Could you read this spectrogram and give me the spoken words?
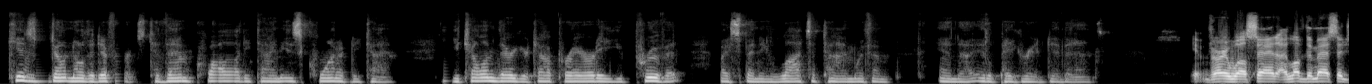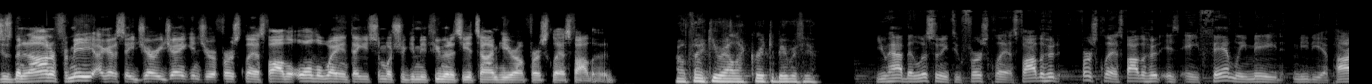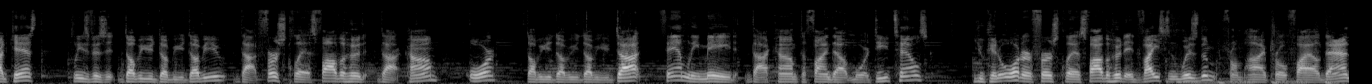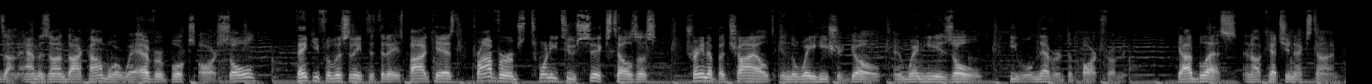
kids don't know the difference. To them, quality time is quantity time. You tell them they're your top priority. You prove it by spending lots of time with them, and uh, it'll pay great dividends. Yeah, very well said. I love the message. It's been an honor for me. I got to say, Jerry Jenkins, you're a first class father all the way. And thank you so much for giving me a few minutes of your time here on First Class Fatherhood. Well, thank you, Alec. Great to be with you. You have been listening to First Class Fatherhood. First Class Fatherhood is a family made media podcast. Please visit www.firstclassfatherhood.com or www.familymade.com to find out more details. You can order First Class Fatherhood advice and wisdom from high profile dads on Amazon.com or wherever books are sold. Thank you for listening to today's podcast. Proverbs 22 6 tells us, Train up a child in the way he should go, and when he is old, he will never depart from it. God bless, and I'll catch you next time.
